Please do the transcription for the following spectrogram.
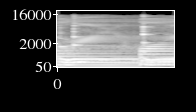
Three.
